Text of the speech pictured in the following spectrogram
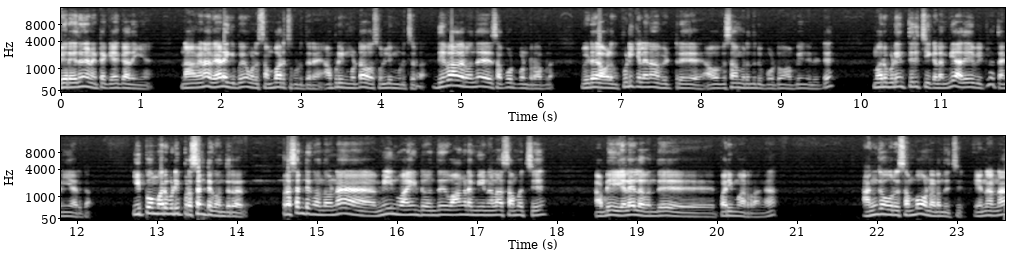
வேறு எதுவும் என்கிட்ட கேட்காதீங்க. நான் வேணால் வேலைக்கு போய் உங்களுக்கு சம்பாரிச்சு கொடுத்துறேன் அப்படின்னு மட்டும் அவள் சொல்லி முடிச்சிடறா. திவாகர் வந்து சப்போர்ட் பண்ணுறாப்புல விடு அவளுக்கு பிடிக்கலைன்னா விட்டுரு. அவள் பேசாமல் இருந்துட்டு போட்டோம் அப்படின்னு சொல்லிட்டு மறுபடியும் திருச்சி கிளம்பி அதே வீட்டில் தனியாக இருக்கான் இப்போ மறுபடியும் ப்ரெசண்ட்டுக்கு வந்துடுறாரு ப்ரெசண்ட்டுக்கு வந்தோடனே மீன் வாங்கிட்டு வந்து வாங்கின மீனெல்லாம் சமைச்சு அப்படியே இலையில வந்து பரிமாறுறாங்க. அங்கே ஒரு சம்பவம் நடந்துச்சு. என்னன்னா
